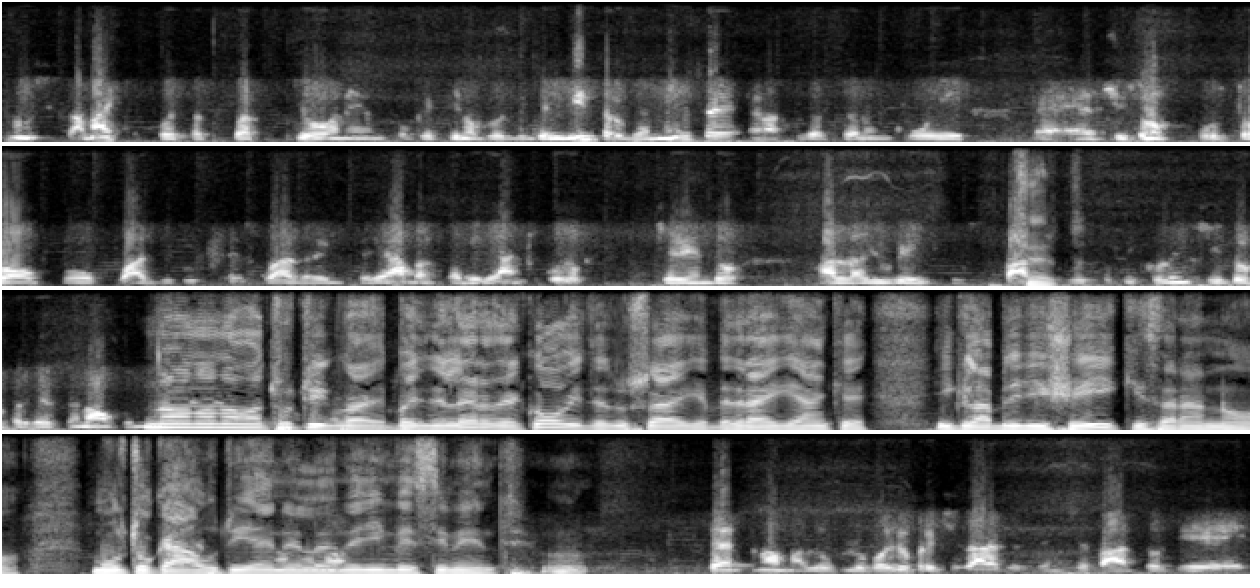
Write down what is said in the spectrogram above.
non si sa mai che questa situazione un pochettino così dell'Inter ovviamente è una situazione in cui eh, ci sono purtroppo quasi tutte le squadre in Serie A, basta vedere anche quello che sta succedendo alla Juventus. Faccio certo. questo piccolo inciso perché sennò... No, no, no, ma tutti, poi nell'era del Covid tu sai che vedrai che anche i club degli sceicchi saranno molto cauti eh, nel, no, no. negli investimenti. Mm. Certo, no, ma lo, lo, voglio precisare per il semplice fatto che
